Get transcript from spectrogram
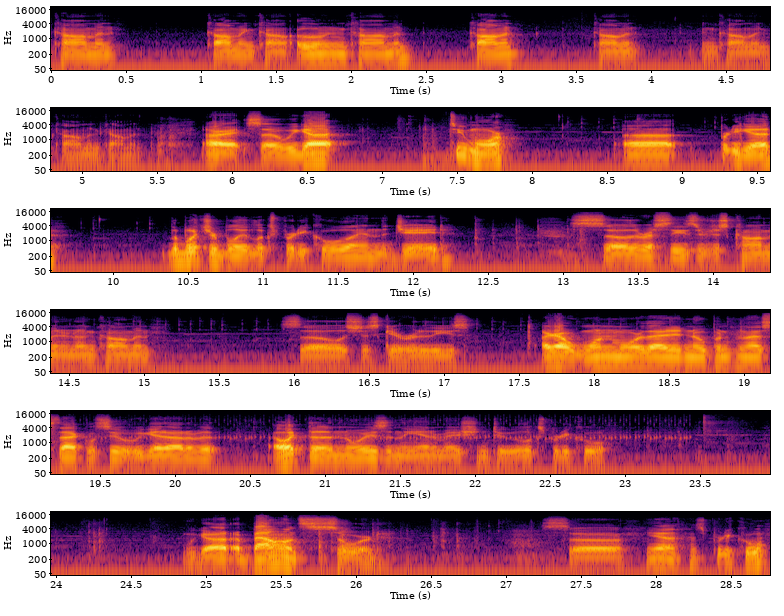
common, common, common, oh, uncommon, common, common, uncommon, common, common. Alright, so we got two more. Uh, pretty good. The Butcher Blade looks pretty cool, and the Jade. So the rest of these are just common and uncommon. So let's just get rid of these. I got one more that I didn't open from that stack. Let's see what we get out of it. I like the noise and the animation too. It looks pretty cool. We got a balance sword. So, yeah, that's pretty cool.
